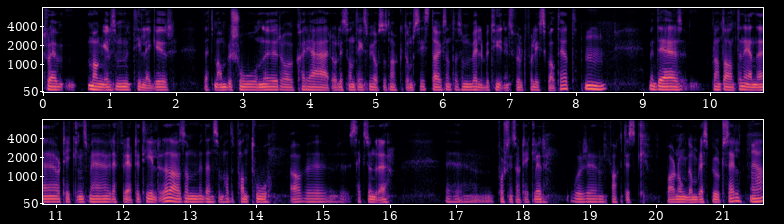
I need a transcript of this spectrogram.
tror jeg mange liksom tillegger dette med ambisjoner og karriere og litt sånne ting som vi også snakket om sist, da, det er som veldig betydningsfullt for livskvalitet. Mm. Men det blant annet den ene artikkelen som jeg refererte tidligere, da, som den som hadde fant to av 600 eh, eh, forskningsartikler hvor eh, faktisk barn og ungdom ble spurt selv. Ja.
